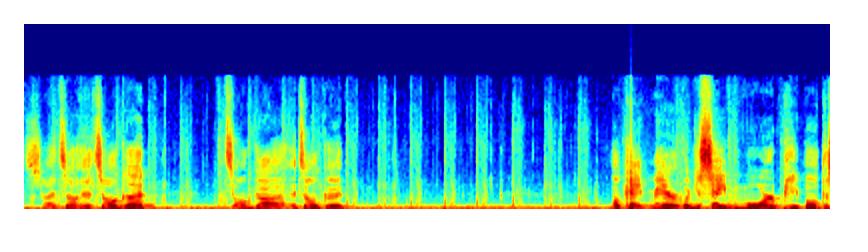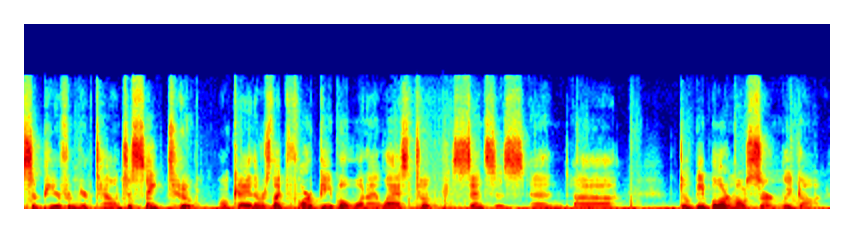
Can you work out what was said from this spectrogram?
So it's all it's all good. It's all good. It's all good. Okay, Mayor, when you say more people disappear from your town, just say two, okay? There was like four people when I last took census, and, uh, two people are most certainly gone.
